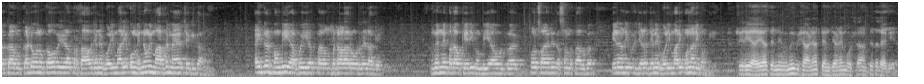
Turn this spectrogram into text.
ਅ, ਕ- ਕੱਢੋ ਉਹਨੂੰ ਕਹੋ ਵੀ ਜਿਹੜਾ ਪ੍ਰਤਾਪ ਜਿਹਨੇ ਗੋਲੀ ਮਾਰੀ ਉਹ ਮੈਨੂੰ ਵੀ ਮਾਰ ਦੇ ਮੈਂ ਇੱਥੇ ਕੀ ਕਰਨਾ? ਇੱਧਰ ਬੰਬੀ ਆ ਕੋਈ ਬਟਾਲਾ ਰੋਡ ਦੇ ਲਾਗੇ। ਮੈਨੂੰ ਨਹੀਂ ਪਤਾ ਉਹ ਕਿਹਦੀ ਬੰਬੀ ਆ ਉਹ ਅ, ਪੁਲਿਸ ਵਾਲਿਆਂ ਦੇ ਦੱਸਣ ਮੁਤਾਬਕ ਇਹਨਾਂ ਦੀ ਜਿਹੜਾ ਜਿਹਨੇ ਗੋਲੀ ਮਾਰੀ ਉਹਨਾਂ ਦੀ ਬੰਬੀ ਆ। ਸਵੇਰੇ ਆਏ ਆ ਤੇ ਨੇ ਉਹਨੂੰ ਹੀ ਪਛਾਣਿਆ ਤਿੰਨ ਜਣੇ ਮੋਟਰਸਾਈਕਲ ਤੇ ਤੇ ਲੈ ਗਏ ਆ।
